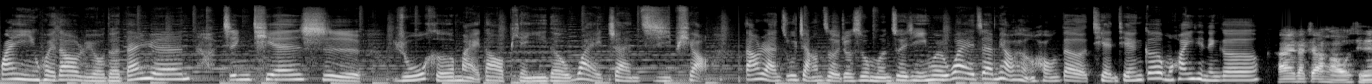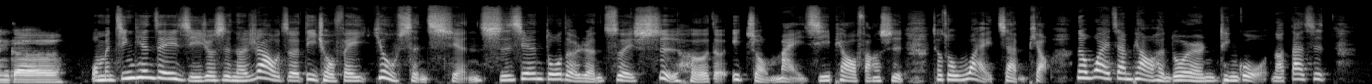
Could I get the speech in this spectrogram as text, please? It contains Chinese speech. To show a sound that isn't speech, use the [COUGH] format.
欢迎回到旅游的单元，今天是如何买到便宜的外站机票？当然，主讲者就是我们最近因为外站票很红的甜甜哥。我们欢迎甜甜哥。嗨，大家好，我是甜甜哥。我们今天这一集就是呢，绕着地球飞又省钱，时间多的人最适合的一种买机票方式，叫做外站票。那外站票很多人听过，那但是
